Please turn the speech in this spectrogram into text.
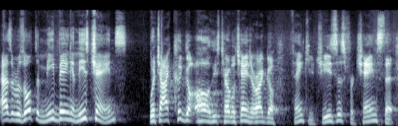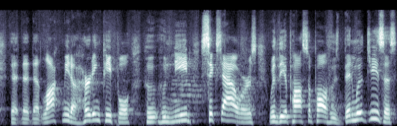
as a result of me being in these chains, which I could go, oh, these terrible chains, or I'd go, thank you, Jesus, for chains that, that, that, that lock me to hurting people who, who need six hours with the Apostle Paul, who's been with Jesus.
